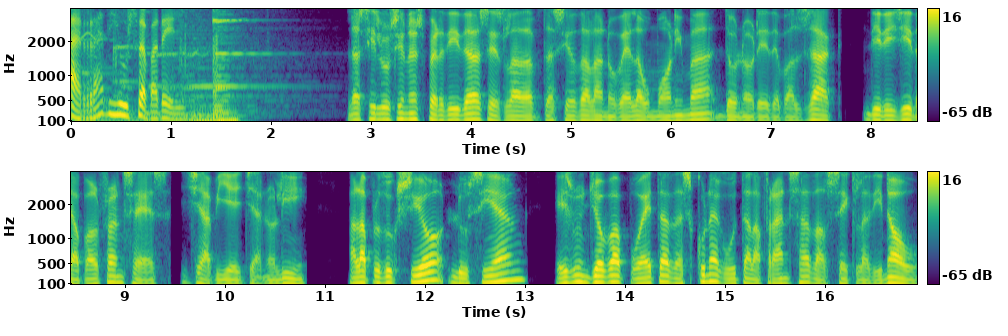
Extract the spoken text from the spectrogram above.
a Ràdio Sabadell. Les il·lusiones perdides és l'adaptació de la novel·la homònima d'Honoré de Balzac, dirigida pel francès Xavier Janolí. A la producció, Lucien és un jove poeta desconegut a la França del segle XIX.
